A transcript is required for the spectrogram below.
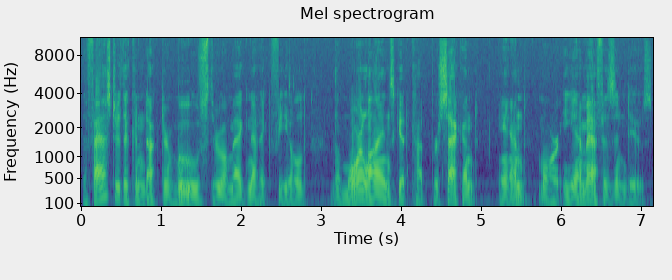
The faster the conductor moves through a magnetic field, the more lines get cut per second and more EMF is induced.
